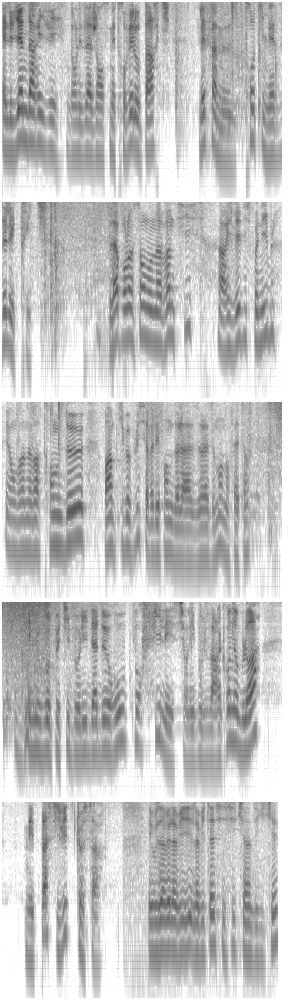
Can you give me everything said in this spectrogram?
Elles viennent d'arriver dans les agences Métro Vélo Park, les fameuses trottinettes électriques. Là pour l'instant on en a 26 arrivés disponibles et on va en avoir 32, voire un petit peu plus, ça va dépendre de la, demande en fait. Hein. Des nouveaux petits bolides à deux roues pour filer sur les boulevards grenoblois, mais pas si vite que ça. Et vous avez la, vitesse ici qui est indiquée?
